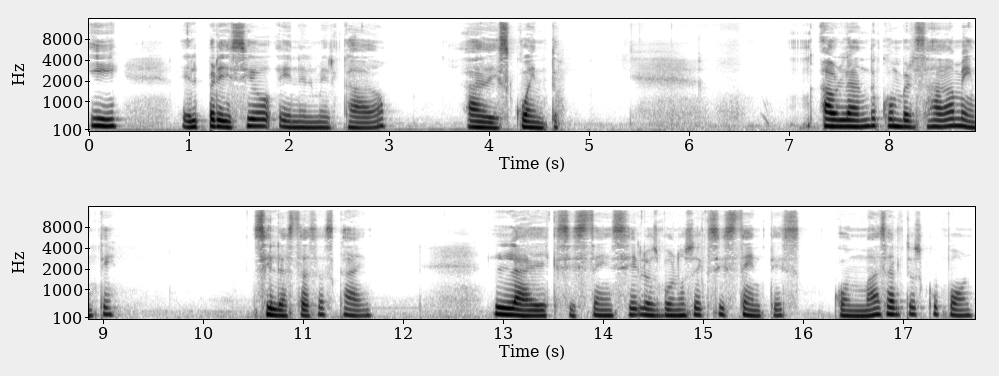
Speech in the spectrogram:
y el precio en el mercado a descuento. Hablando conversadamente, si las tasas caen, la existencia, los bonos existentes con más altos cupón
